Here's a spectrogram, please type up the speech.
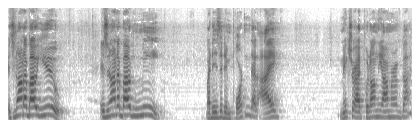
It's not about you, it's not about me. But is it important that I make sure I put on the armor of God?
